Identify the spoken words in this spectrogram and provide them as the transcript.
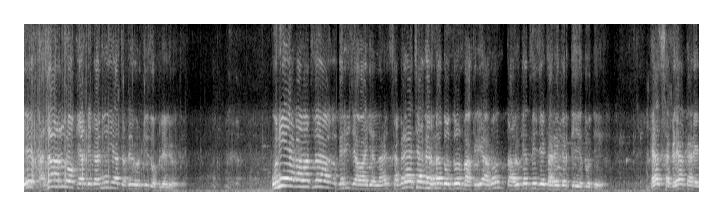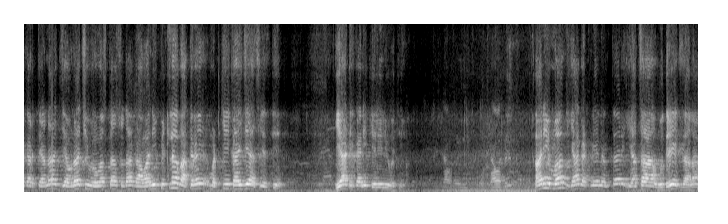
एक हजार लोक या ठिकाणी या चटईवरती झोपलेले होते. कुणी या गावातलं घरी जेवाय गेलं सगळ्याच्या घरना दोन दोन भाकरी आणून तालुक्यातले जे कार्यकर्ते येत होते ह्या सगळ्या कार्यकर्त्यांना जेवणाची व्यवस्था सुद्धा गावानी पिठलं भाकरे मटकी काय जे असेल ते या ठिकाणी केलेली होती. आणि मग या घटनेनंतर याचा उद्रेक झाला.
